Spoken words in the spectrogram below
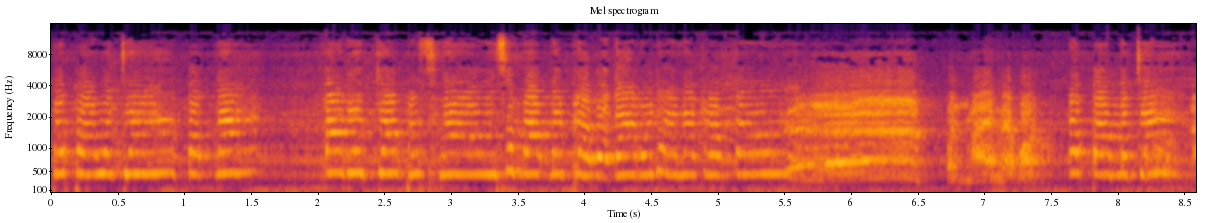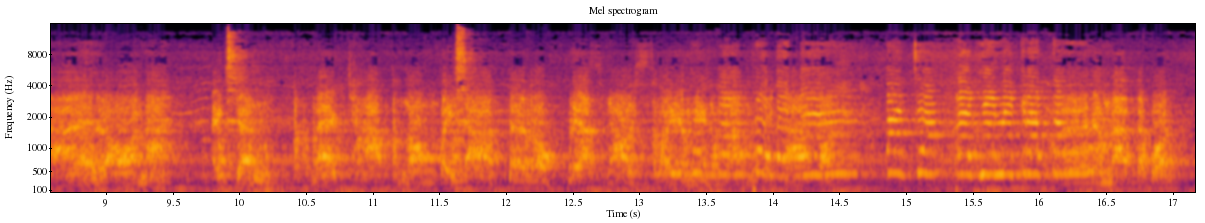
ព្រះបាវចាបុតណាបានរៀបចំប្រស្ងើសម្រាប់នៃព្រះបេតារួចហើយណាកាតោអឺប៉ុន្មានមែនបុតព្រះបាវចាតែល្អណាស់អញ្ចឹង បែកឆាភ្នំបិសាទៅរកព្រះស្ងោយស្រីមានដំណើរទៅការបោះបានចាំបែកយ៉ាងណាក្រាប់ទៅដំណើរទៅបុត្រ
